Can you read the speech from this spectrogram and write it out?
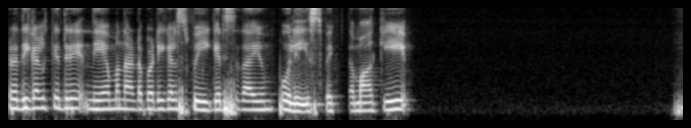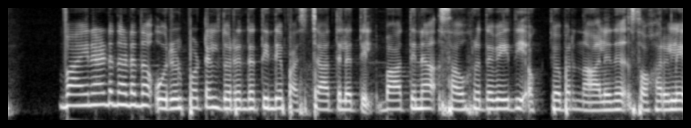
പ്രതികൾക്കെതിരെ നിയമ നടപടികൾ സ്വീകരിച്ചതായും പോലീസ് വ്യക്തമാക്കി. വയനാട് നടന്ന ഉരുൾപൊട്ടൽ ദുരന്തത്തിന്റെ പശ്ചാത്തലത്തിൽ ബാത്തിന സൗഹൃദവേദി ഒക്ടോബർ നാലിന് സൊഹറിലെ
